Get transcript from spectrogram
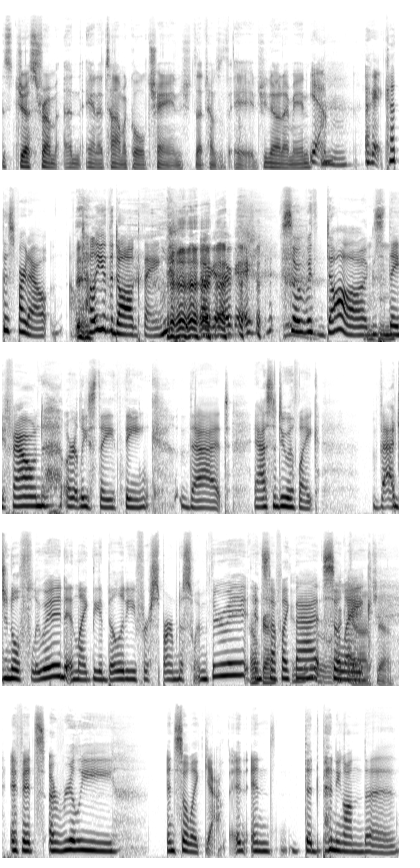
is just from an anatomical change that comes with age. You know what I mean? Yeah. Mm-hmm. Okay, cut this part out. I'll tell you the dog thing. okay, okay. so with dogs, mm-hmm. they found, or at least they think, that it has to do with like vaginal fluid and like the ability for sperm to swim through it and stuff like that. Ooh, so okay. like Gotcha. if it's a really and so like yeah, and, and the depending on the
